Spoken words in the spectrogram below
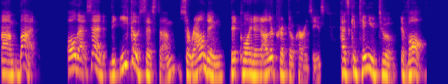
Um, but all that said, the ecosystem surrounding Bitcoin and other cryptocurrencies has continued to evolve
